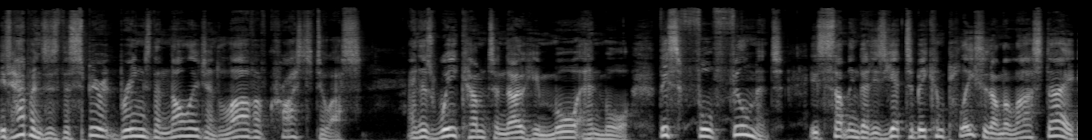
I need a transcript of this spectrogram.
It happens as the Spirit brings the knowledge and love of Christ to us, and as we come to know Him more and more. This fulfillment is something that is yet to be completed on the last day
